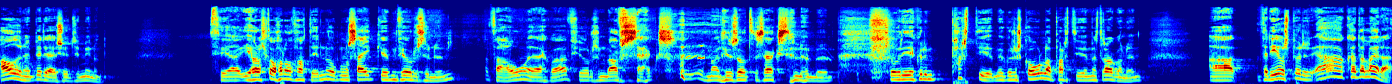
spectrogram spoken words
áður en ég byrjaði í 70 mínútum. Því að ég var alltaf að horfa á þáttinn og búin að sækja um fjóru sinnum þá eða eitthvað, fjóru sinnum af sex mann ég svo til sex sinnum um. Svo var ég í einhverjum partíum, einhverjum skólapartíum með strákunum að þegar ég var spurður, já, hvað er það að læra?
